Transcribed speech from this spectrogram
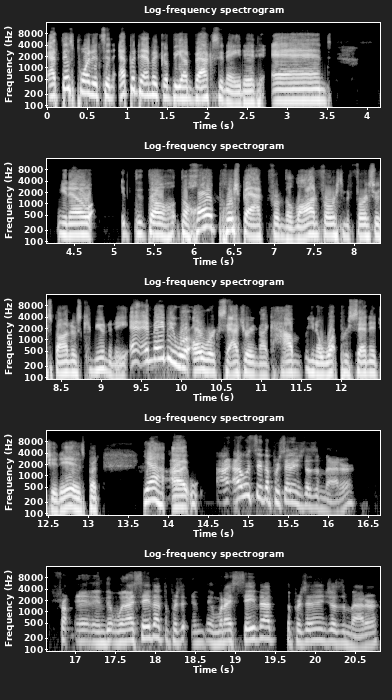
at this point it's an epidemic of the unvaccinated and you know the the, whole pushback from the law enforcement first responders community and, and maybe we're over exaggerating like how you know what percentage it is but yeah I- I, I would say the percentage doesn't matter. From and, and when I say that the percent and when I say that the percentage doesn't matter,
